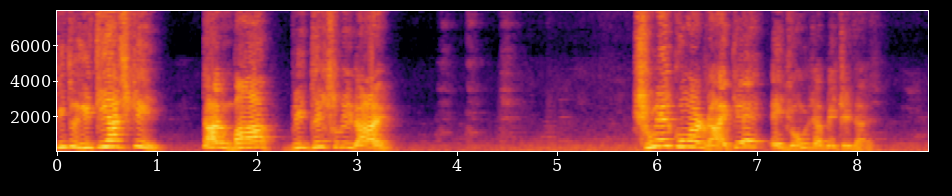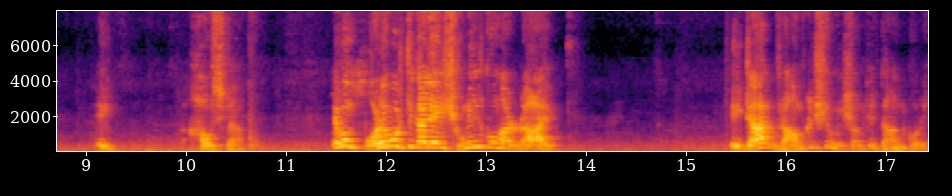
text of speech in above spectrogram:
কিন্তু ইতিহাস কি? তার মা বৃদ্ধেশ্বরী রায়। সুনীল কুমার রায়কে এই জমিটা বেঁচে দেয়, এই হাউসটা। এবং পরবর্তীকালে এই সুনীল কুমার রায় এইটা রামকৃষ্ণ মিশনকে দান করে।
